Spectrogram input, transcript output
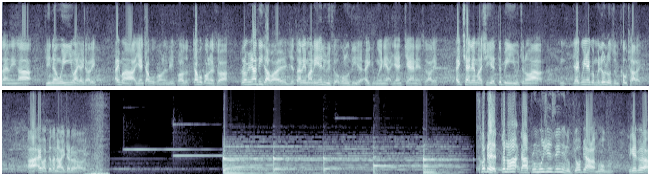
တန်လင်ကရေနံဝင်းကြီးမှရိုက်တာလေအဲ့မှာအရန်ကြောက်ဖို့ကောင်းတယ်လေဘာလို့ကြောက်ဖို့ကောင်းလဲဆိုတာတော်တော်များများသိကြပါတယ်တန်လင်မှာနေတဲ့လူတွေဆိုအကုန်လုံးသိတယ်အဲ့ဒီဝင်းနဲ့အရန်ကြမ်းတယ်ဆိုတာလေအဲ့ channel မှာရှိတဲ့တစ်ပင်ကြီးကိုကျွန်တော်ကရိုက်ကွင်းရိုက်ကွင်းမလွတ်လို့ဆိုပြီးခုတ်ချလိုက်တာအာအဲ့မှာပြဿနာတွေတက်တော့တာပဲ ဟုတ်တယ်ကျွန်တော်ကဒါ promotion စင်းနေလို့ပြောပြတာမဟုတ်ဘူးတကယ်ပြောတာ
